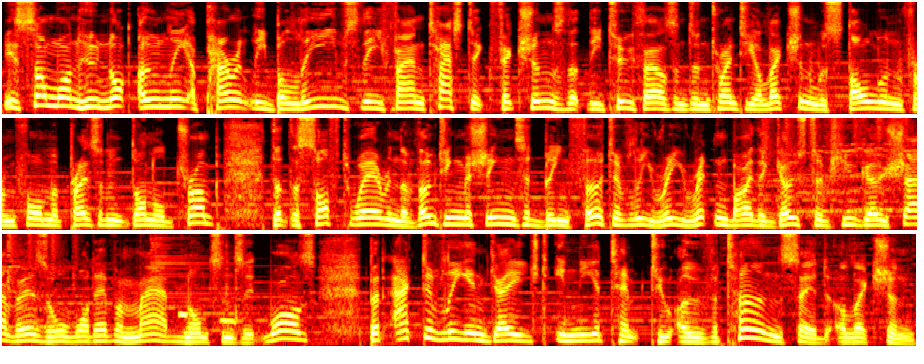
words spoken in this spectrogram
is someone who not only apparently believes the fantastic fictions that the 2020 election was stolen from former President Donald Trump, that the software in the voting machines had been furtively rewritten by the ghost of Hugo Chavez or whatever mad nonsense it was, but actively engaged in the attempt to overturn said election.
